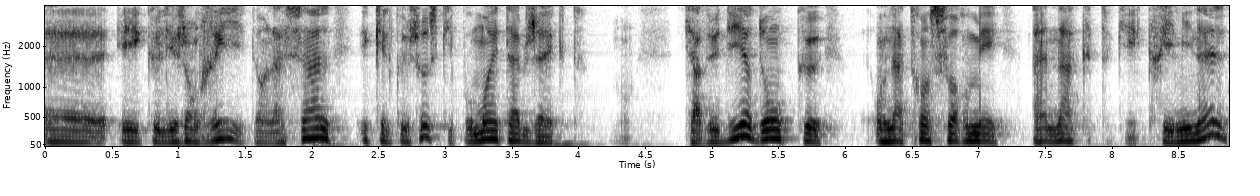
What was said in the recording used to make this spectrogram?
euh, et que les gens rient dans la salle, est quelque chose qui pour moi est abject. Ça veut dire donc qu'on a transformé un acte qui est criminel,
